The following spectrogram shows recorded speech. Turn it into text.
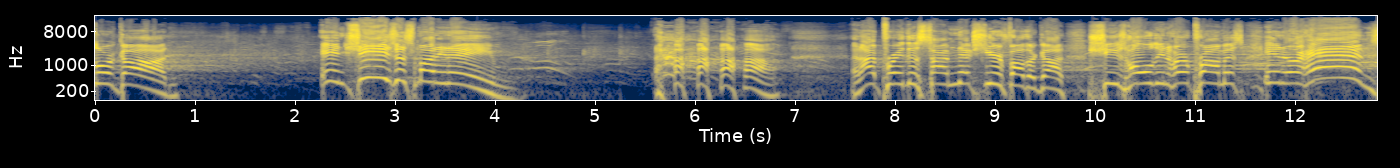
Lord God. In Jesus' mighty name. and I pray this time next year, Father God, she's holding her promise in her hands.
